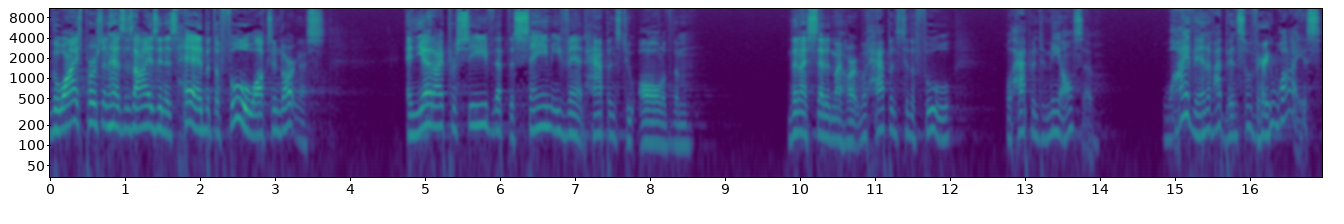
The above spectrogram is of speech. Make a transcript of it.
The wise person has his eyes in his head, but the fool walks in darkness. And yet I perceive that the same event happens to all of them. Then I said in my heart, What happens to the fool will happen to me also. Why then have I been so very wise?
